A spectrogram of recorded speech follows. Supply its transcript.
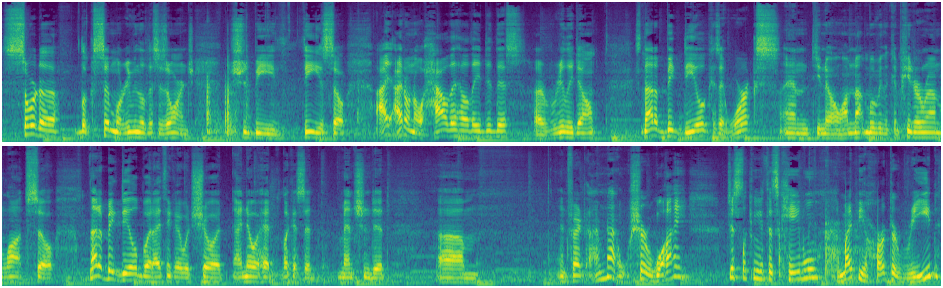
sort of look similar, even though this is orange. There should be these. So I, I don't know how the hell they did this. I really don't. It's not a big deal because it works, and you know I'm not moving the computer around a lot, so not a big deal. But I think I would show it. I know I had, like I said, mentioned it. Um, in fact, I'm not sure why. Just looking at this cable, it might be hard to read.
